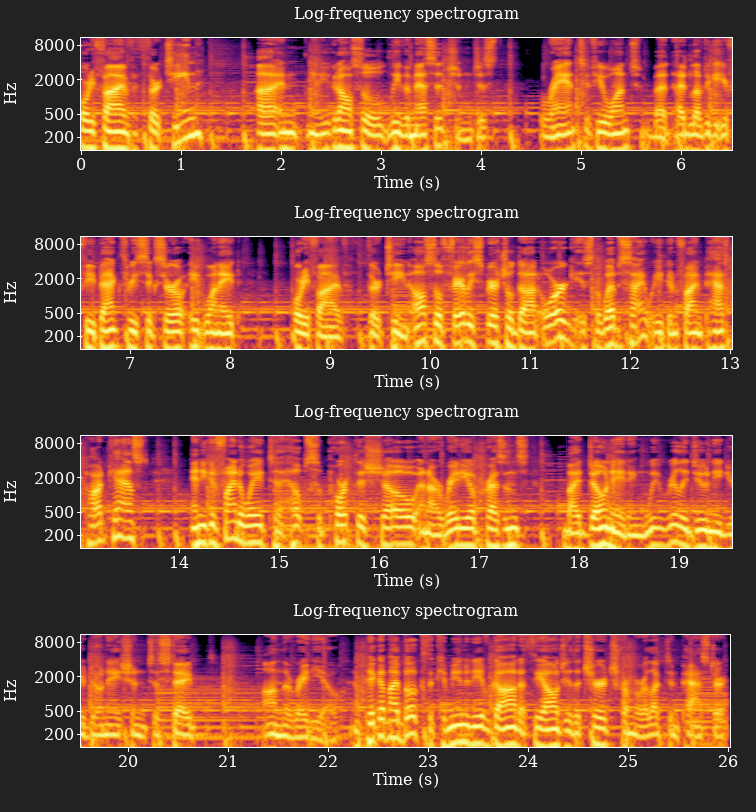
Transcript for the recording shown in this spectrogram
4513. Uh, and you, know, you can also leave a message and just rant if you want, but I'd love to get your feedback 360 818 4513. Also, fairlyspiritual.org is the website where you can find past podcasts and you can find a way to help support this show and our radio presence by donating. We really do need your donation to stay on the radio. And pick up my book, The Community of God, A Theology of the Church from a Reluctant Pastor.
